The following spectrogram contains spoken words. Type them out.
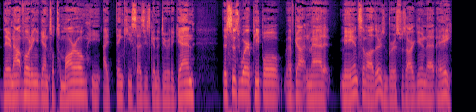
they're not voting again until tomorrow. He I think he says he's going to do it again. This is where people have gotten mad at me and some others, and Bruce was arguing that hey,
